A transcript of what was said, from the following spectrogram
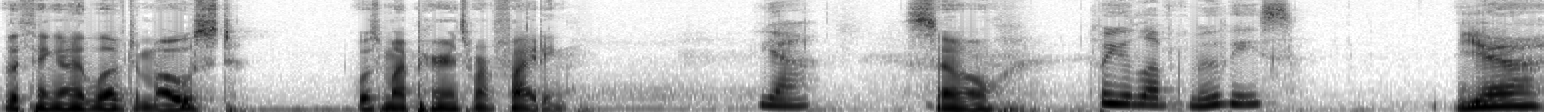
the thing I loved most was my parents weren't fighting. Yeah. So But you loved movies. yeah,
